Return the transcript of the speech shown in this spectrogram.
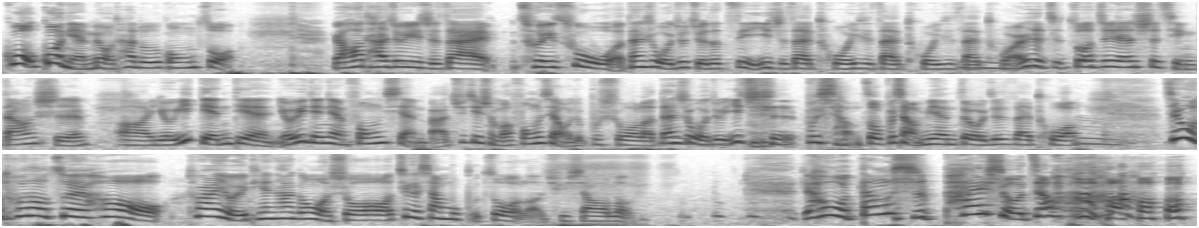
过过年没有太多的工作。然后他就一直在催促我，但是我就觉得自己一直在拖，一直在拖，一直在拖，而且做这件事情当时呃有一点点有一点点风险吧，具体什么风险我就不说了，但是我就一直 不想做，不想面对，我就在拖。结果拖到最后，突然有一天他跟我说这个项目不做了，取消了，然后我当时拍手叫好。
